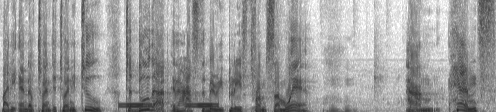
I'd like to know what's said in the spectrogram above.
by the end of 2022, to do that, it has to be replaced from somewhere. Um, hence,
